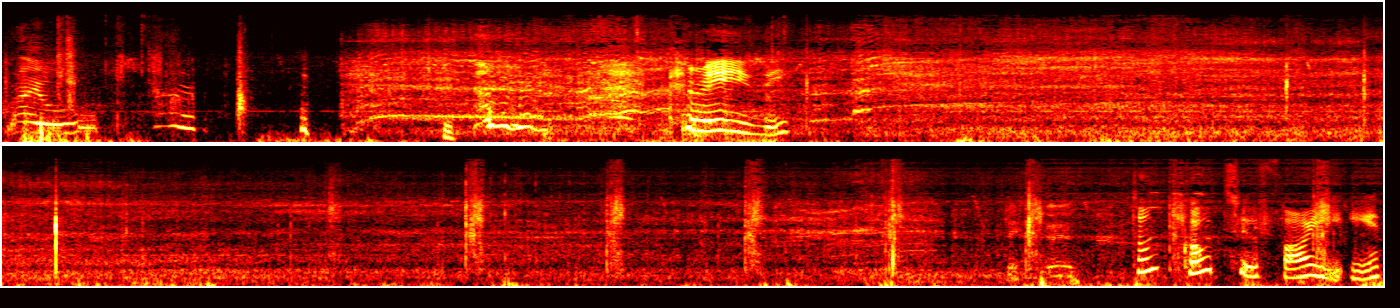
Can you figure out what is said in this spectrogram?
Smile! Crazy. Next bird. Don't go too far, you eat.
